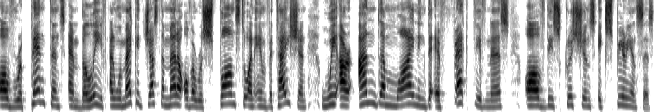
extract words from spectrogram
of repentance and belief, and we make it just a matter of a response to an invitation, we are undermining the effectiveness of these Christians' experiences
